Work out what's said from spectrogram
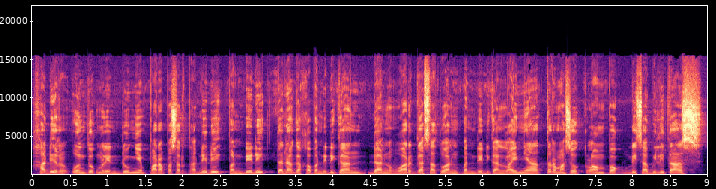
hadir untuk melindungi para peserta didik, pendidik, tenaga kependidikan, dan warga satuan pendidikan lainnya termasuk kelompok disabilitas,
